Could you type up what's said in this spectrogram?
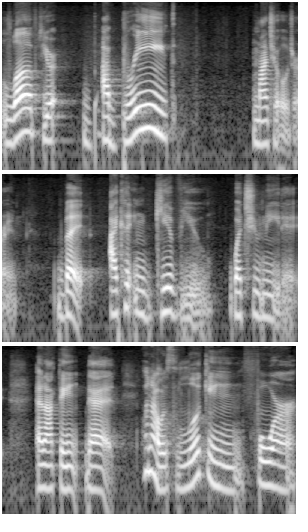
loved your, I breathed my children, but I couldn't give you what you needed. And I think that when I was looking for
